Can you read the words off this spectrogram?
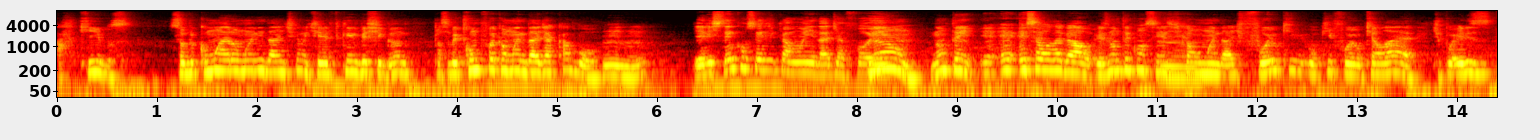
arquivos sobre como era a humanidade antigamente. E ele fica investigando pra saber como foi que a humanidade acabou. Uhum. Eles têm consciência de que a humanidade já foi. Não, não tem. E- e- Esse é o legal. Eles não têm consciência de que a Hum. humanidade foi o que, o que foi, o que ela é. Tipo, eles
